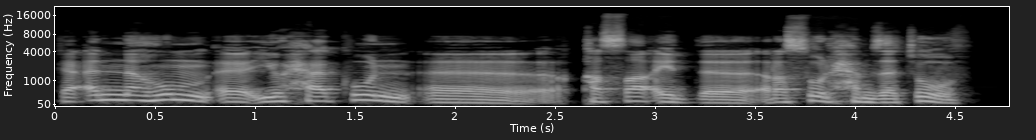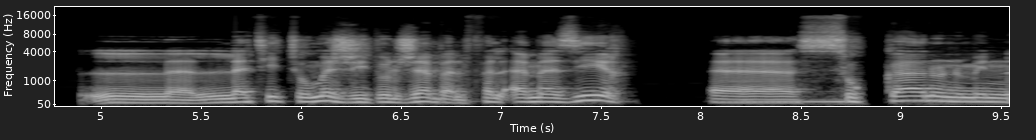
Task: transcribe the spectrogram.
كأنهم يحاكون قصائد رسول حمزة توف التي تمجد الجبل. فالأمازيغ سكان من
